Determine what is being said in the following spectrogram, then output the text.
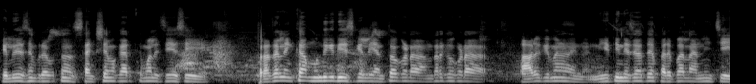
తెలుగుదేశం ప్రభుత్వం సంక్షేమ కార్యక్రమాలు చేసి ప్రజలు ఇంకా ముందుకు తీసుకెళ్ళి ఎంతో కూడా అందరికీ కూడా ఆరోగ్యమైన నీతి నిజాయితీ పరిపాలన అందించి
